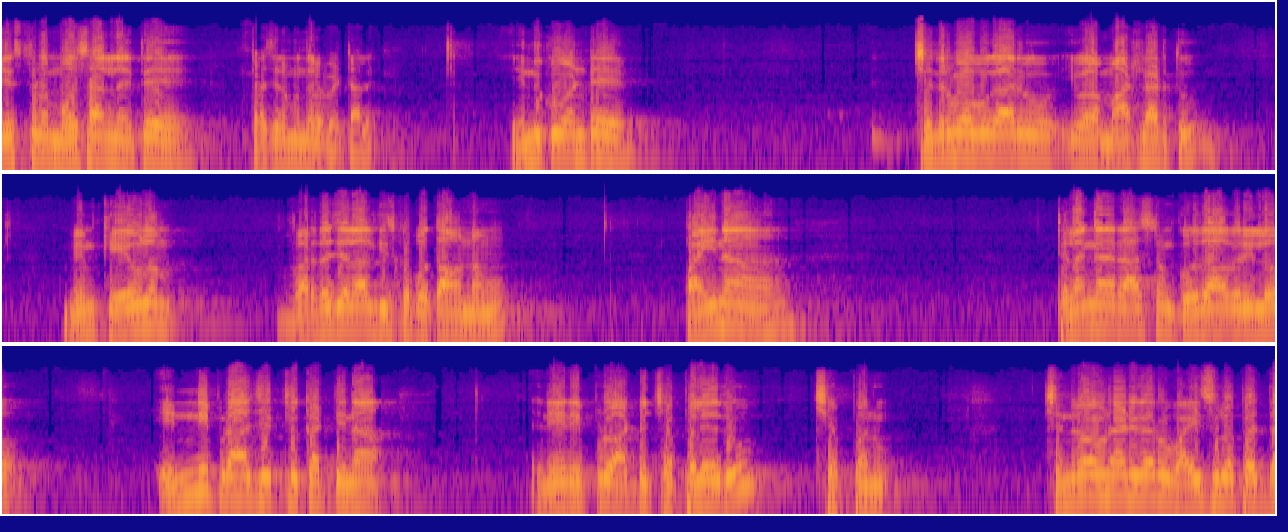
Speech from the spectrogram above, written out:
చేస్తున్న మోసాలను అయితే ప్రజల ముందర పెట్టాలి. ఎందుకు అంటే చంద్రబాబు గారు ఇవాళ మాట్లాడుతూ మేము కేవలం వరద జలాలు తీసుకుపోతా ఉన్నాము. పైన తెలంగాణ రాష్ట్రం గోదావరిలో ఎన్ని ప్రాజెక్టులు కట్టినా నేను ఎప్పుడు అడ్డు చెప్పలేదు చెప్పను. చంద్రబాబు నాయుడు గారు వయసులో పెద్ద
